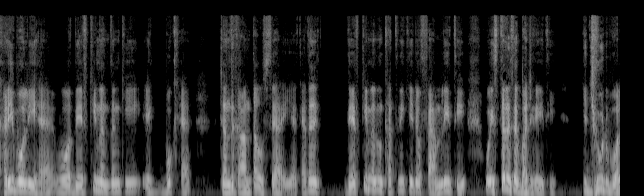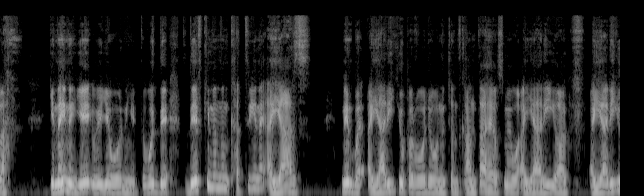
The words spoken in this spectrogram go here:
खड़ी बोली है वो देवकी नंदन की एक बुक है चंद्रकांता उससे आई है। कहते हैं देवकी नंदन खत्री की जो फैमिली थी वो इस तरह से बच गई थी कि झूठ बोला कि नहीं नहीं ये ये वो नहीं है। तो वो दे, देवकी नंदन खत्री ने अयार्स ने अयारी के ऊपर वो जो चंद्रकांता है उसमें वो अयारी और अयारी के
